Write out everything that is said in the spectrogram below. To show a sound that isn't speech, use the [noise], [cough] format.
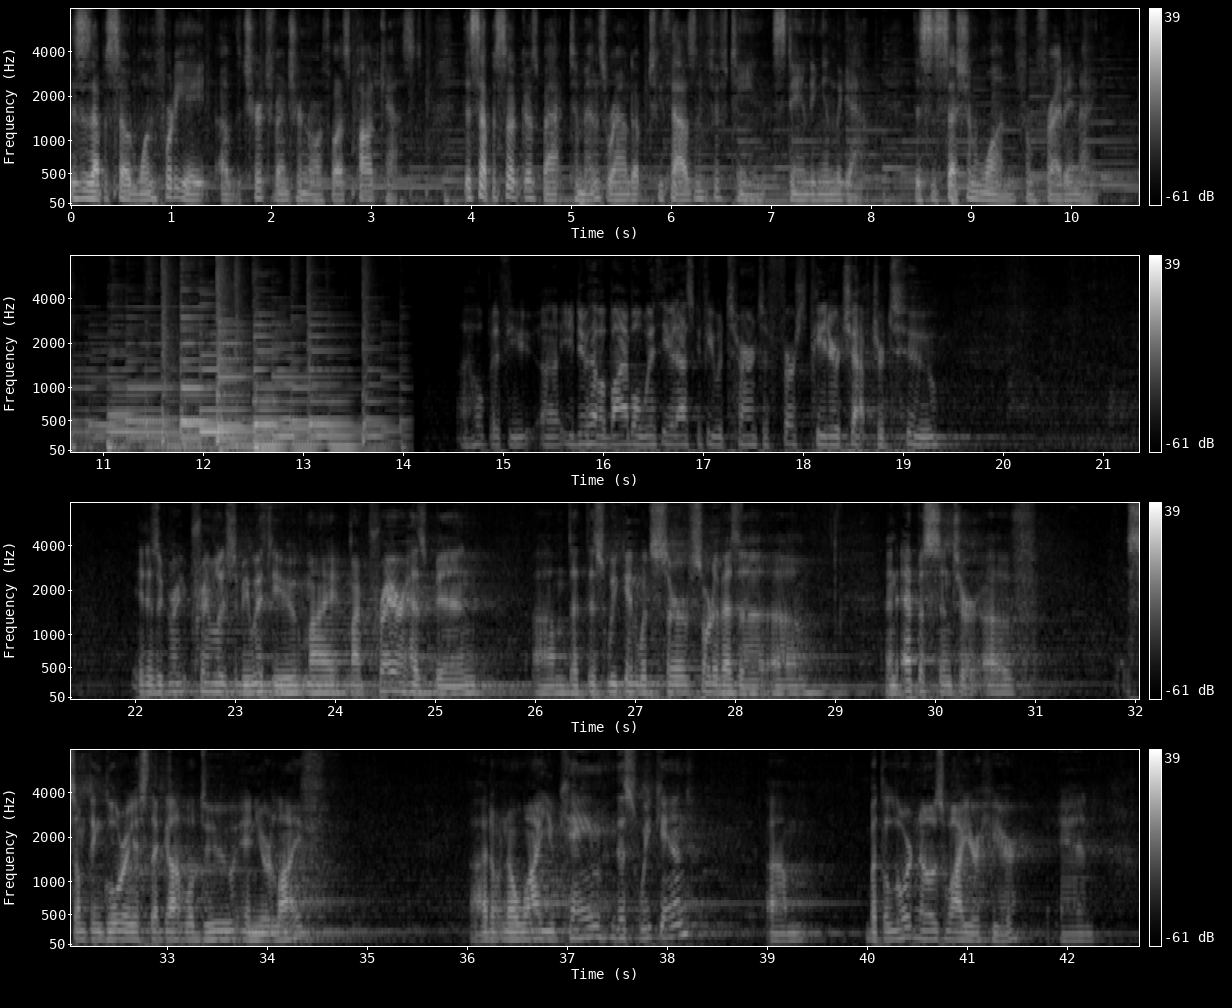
This is episode 148 of the Church Venture Northwest podcast. This episode goes back to Men's Roundup 2015 Standing in the Gap. This is session one from Friday night. I hope if you, uh, you do have a Bible with you, I'd ask if you would turn to 1 Peter chapter 2. It is a great privilege to be with you. My, my prayer has been um, that this weekend would serve sort of as a, a, an epicenter of something glorious that God will do in your life. I don't know why you came this weekend, um, but the Lord knows why you're here. And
